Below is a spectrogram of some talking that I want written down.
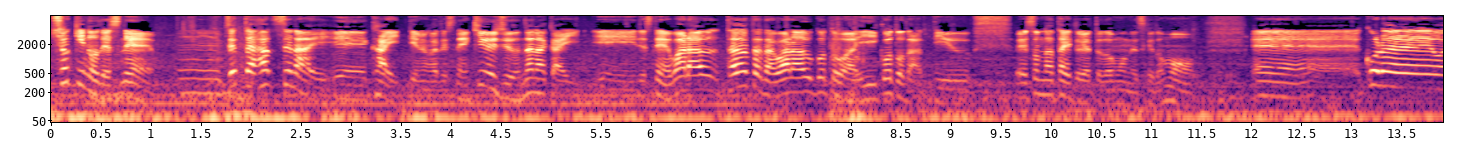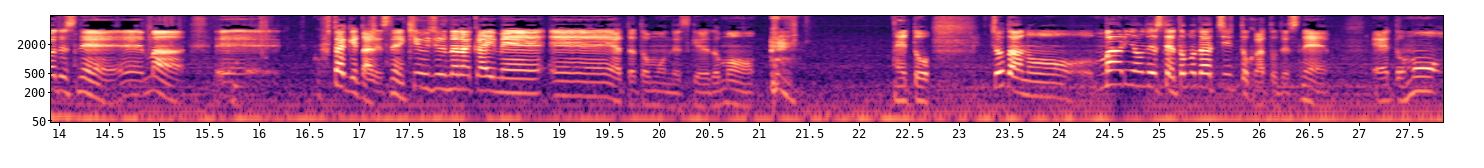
初期のですね、うん絶対外せない、えー回っていうのがですね、97回、えーですね、笑う、ただただ笑うことはいいことだっていう、えそんなタイトルやったと思うんですけども、えーこれはですね、えまあ、えー2桁ですね、97回目、えーやったと思うんですけれども、えっと、ちょうどあの、周りのですね、友達とかとですね、えっと、も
